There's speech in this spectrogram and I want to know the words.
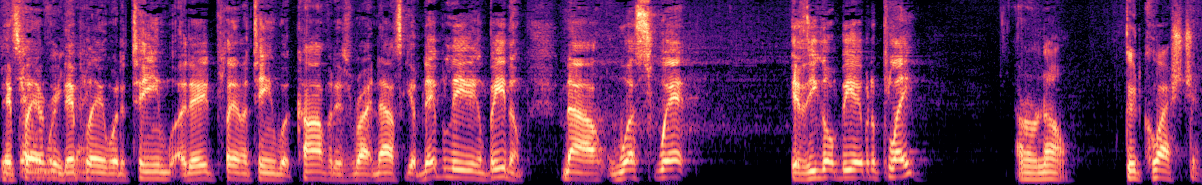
They It's play. They play with a team. They playing a team with confidence right now. Skip. They believe they can beat them. Now, what Sweat? Is he going to be able to play? I don't know. Good question.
